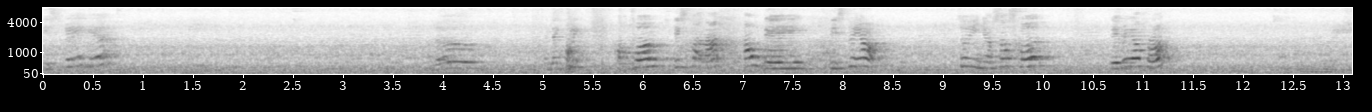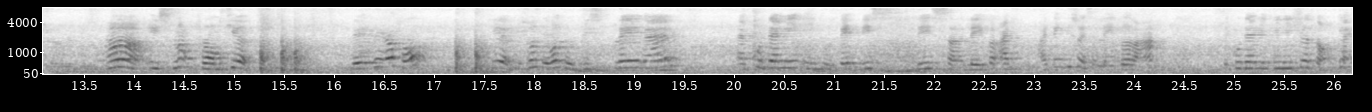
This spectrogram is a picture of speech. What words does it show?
display here. Hello. And then click confirm this part. Ah, how they display out? So in your source code, they read out from Ah, it's not from here. They read out from here because they want to display them and put them in into that this this uh, label. I I think this one is a label lah. ah. They finisher dot get.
